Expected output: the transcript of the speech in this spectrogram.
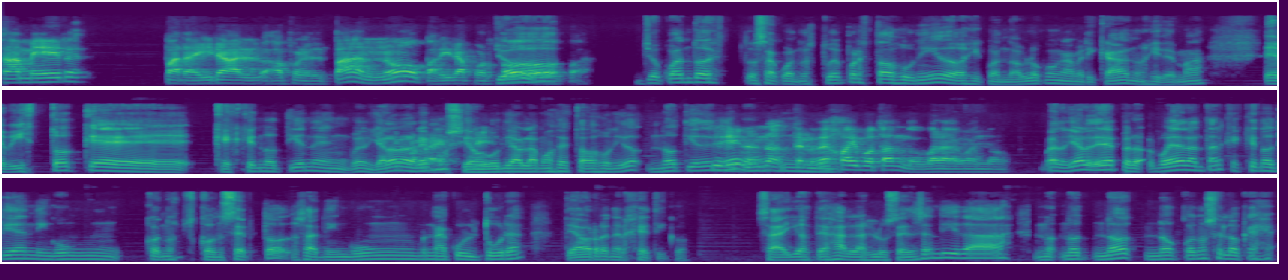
hammer para ir a por el pan, ¿no? Para ir a por todo. Yo cuando, o sea, cuando estuve por Estados Unidos y cuando hablo con americanos y demás, he visto que, que es que no tienen, bueno, ya lo hablaremos si algún día hablamos de Estados Unidos, no tienen... Sí, no, te lo dejo ahí votando para cuando... Bueno, ya lo diré, pero voy a adelantar que es que no tienen ningún concepto, o sea, ninguna cultura de ahorro energético. O sea, ellos dejan las luces encendidas, no, no, no, no conocen lo que es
